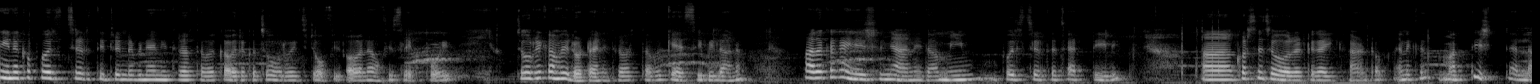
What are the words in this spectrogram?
മീനൊക്കെ പൊരിച്ചെടുത്തിട്ടുണ്ട്. പിന്നെ അനിയത്തി ഭർത്താവൊക്കെ അവരൊക്കെ ചോറ് വെച്ചിട്ട് ഓഫീസ് അവൻ ഓഫീസിലേക്ക് പോയി. ചോറ് വയ്ക്കാൻ വരും കേട്ടോ അനിയത്തി ഭർത്താവ്? കെ സി ബിയിലാണ്. അപ്പോൾ അതൊക്കെ കഴിഞ്ഞ ശേഷം ഞാനിതാ മീൻ പൊരിച്ചെടുത്ത ചട്ടിയിൽ കുറച്ച് ചോറിട്ട് കഴിക്കാൻ കേട്ടോ എനിക്ക് മത്തി ഇഷ്ടമല്ല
